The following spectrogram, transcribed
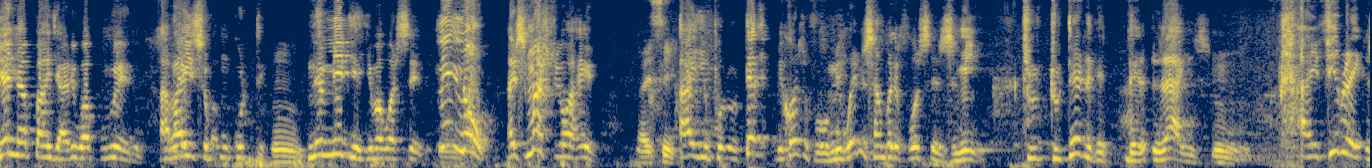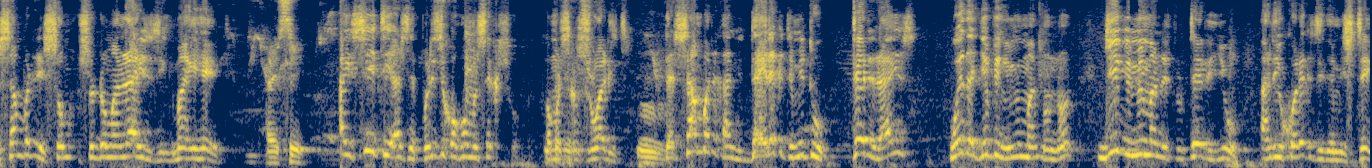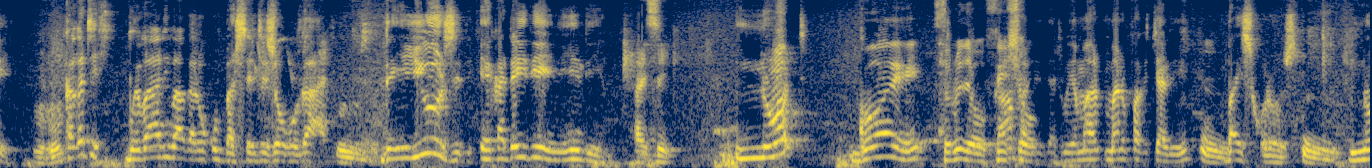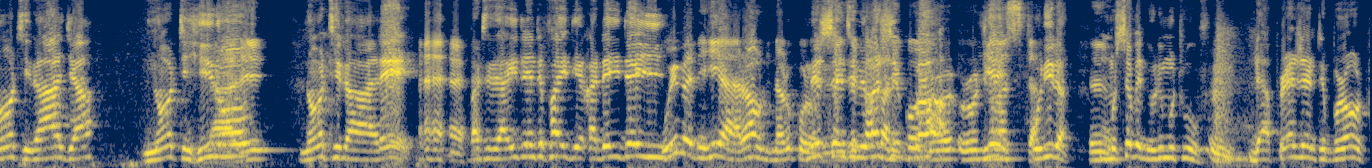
ye nabanja ali waggulu eno abayiso bamukutte. Mm. ne media gyebawase no i smash your head. I see. I protect because for me when somebody forces me to, to tell the, the lies I feel like somebody is sodomizing my head I see. I see it as a political homosexual homosexuality Mm. that somebody can direct me to tell lies whether giving me money or not give me money to tell you and you correct the mistake kakati bwe baali baagala okubba sente z'obugaali they used ekadeidi in india I see. not going Through the official. that we are manufacturing mm. bicycles mm. not raja not hero Rale. not rale but they identified ekadeidei We even here around Narukolo. ne sente a Ro- yes ulira Mm. museveni oli mutuufu. The president brought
